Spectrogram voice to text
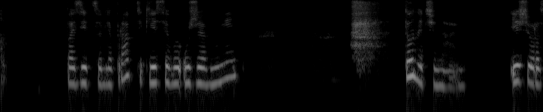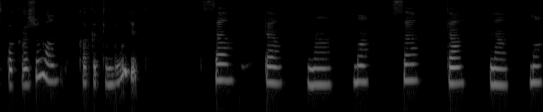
в позицию для практики. Если вы уже в ней, то начинаем. Еще раз покажу вам, как это будет. Са, та, на, ма, са, та, на, ма.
